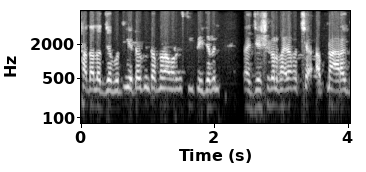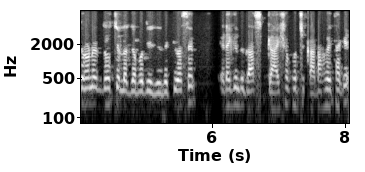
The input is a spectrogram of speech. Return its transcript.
সাদা লজ্জাপতি এটাও কিন্তু আপনারা আমার কাছ থেকে পেয়ে যাবেন। তাই যে সকল ভাইরা হচ্ছে আপনার আরেক ধরনের হচ্ছে লজ্জাপতি যে দেখতে পাচ্ছেন, এটা কিন্তু গাছ গায়ে সব হচ্ছে কাটা হয়ে থাকে।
